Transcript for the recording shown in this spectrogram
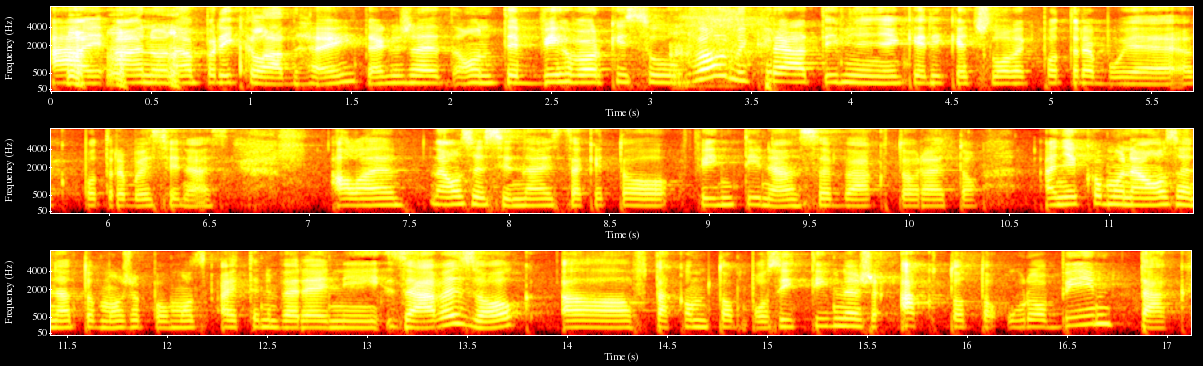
Aj áno, napríklad, hej. Takže on, tie výhovorky sú veľmi kreatívne niekedy, keď človek potrebuje, potrebuje si nájsť. Ale naozaj si nájsť takéto finty na seba, ktoré to... A niekomu naozaj na to môže pomôcť aj ten verejný záväzok uh, v takomto pozitívne, že ak toto urobím, tak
